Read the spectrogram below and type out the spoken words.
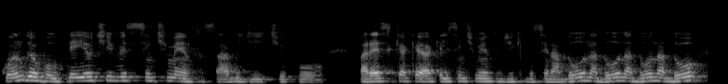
quando eu voltei, eu tive esse sentimento, sabe? De, tipo, parece que aquele sentimento de que você nadou, nadou, nadou, nadou,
